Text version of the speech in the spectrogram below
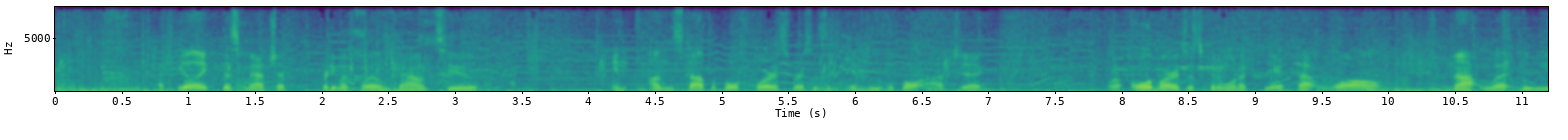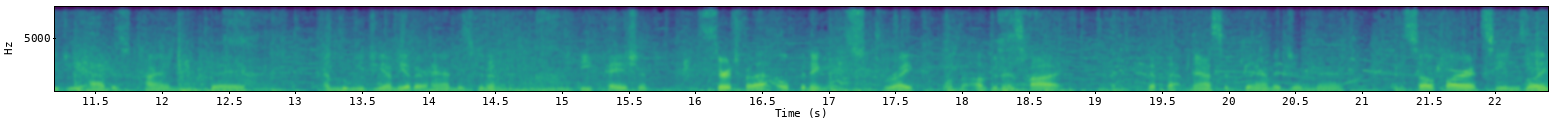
I feel like this matchup pretty much boils down to an unstoppable force versus an immovable object. Or Olimar is just going to want to create that wall, not let Luigi have his time of day. And Luigi, on the other hand, is going to be patient, search for that opening, and strike when the oven is hot. That massive damage in there. And so far, it seems like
